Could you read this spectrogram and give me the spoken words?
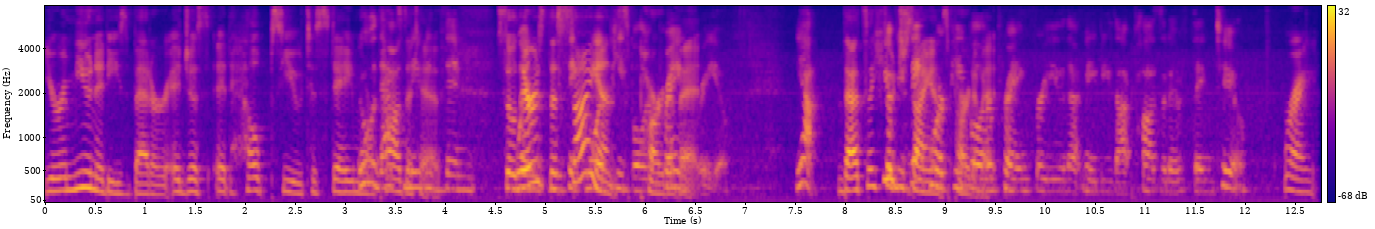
your immunity's better. It just it helps you to stay more Ooh, positive. so there's the science part of it. for you. yeah that's a huge so science more people are praying for you that may be that positive thing too right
